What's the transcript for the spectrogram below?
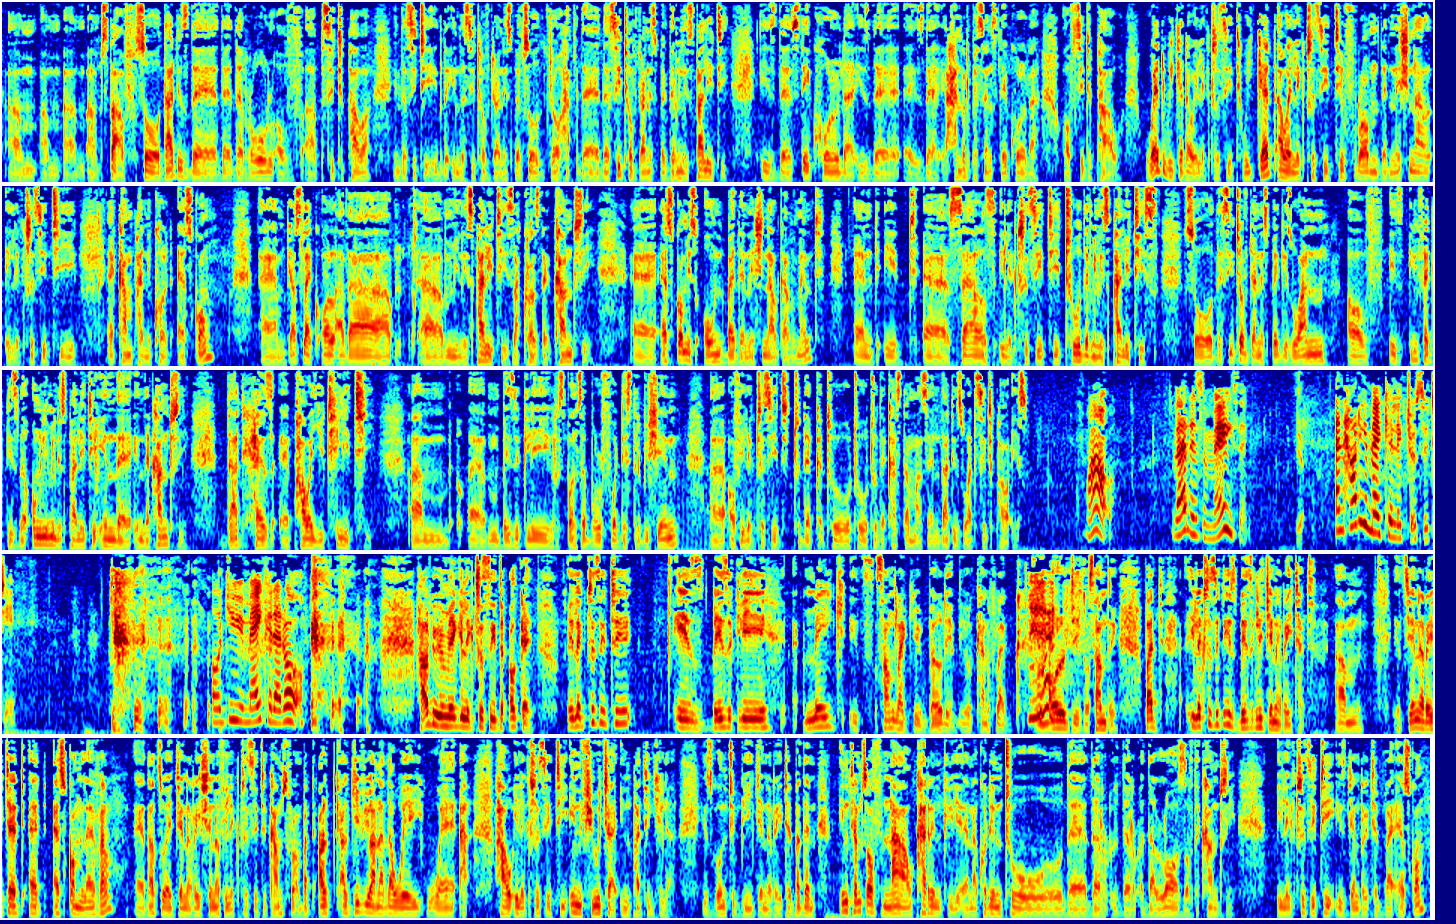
um, um, um, um, stuff. So that is the the, the role of uh, city power in the city in the in the city of Johannesburg. So the the city of Johannesburg, the municipality, is the stakeholder, is the is the 100% stakeholder of city power. Where do we get our electricity? We get our electricity from the national electricity uh, company called Eskom. Um, just like all other uh, municipalities across the country, uh, Eskom is owned by the national government and it uh, sells electricity to the municipalities. So the city of Johannesburg is one of is in fact is the only municipality in the in the country that has a power utility um, um, basically responsible for distribution uh, of electricity to the to, to to the customers, and that is what City Power is. Wow. That is amazing. Yeah. And how do you make electricity? or do you make it at all? How do we make electricity? Okay, electricity is basically make it sound like you build it, you kind of like mold it or something. But electricity is basically generated. Um, it's generated at Eskom level. Uh, that's where generation of electricity comes from. But I'll I'll give you another way where uh, how electricity in future, in particular, is going to be generated. But then, in terms of now, currently, and according to the the the, the laws of the country, electricity is generated by Eskom.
